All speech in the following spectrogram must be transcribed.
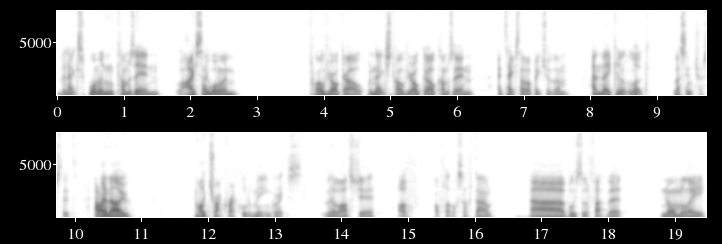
The next woman comes in. I say woman, 12 year old girl. The next 12 year old girl comes in and takes another picture of them, and they can look less interested. And I know my track record of meeting greets the last year, I've I've let myself down uh, because of the fact that normally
